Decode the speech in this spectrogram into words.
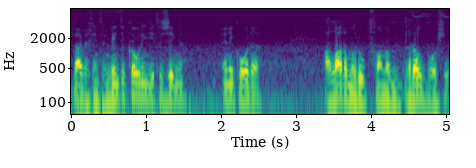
daar begint een winterkoninkje te zingen. En ik hoor de alarmroep van een roodbosje.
